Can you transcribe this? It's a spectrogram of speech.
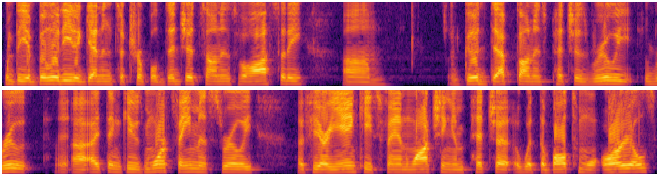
with the ability to get into triple digits on his velocity. Um, good depth on his pitches. Really, really, uh, I think he was more famous, really, if you're a Yankees fan, watching him pitch at, with the Baltimore Orioles.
